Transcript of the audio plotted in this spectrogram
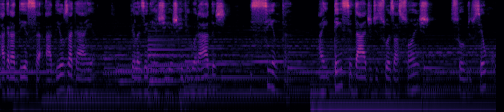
Agradeça a deusa Gaia pelas energias revigoradas e sinta a intensidade de suas ações sobre o seu corpo.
